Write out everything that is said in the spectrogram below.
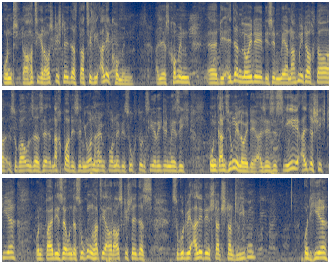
und da hat sich herausgestellt, dass tatsächlich alle kommen. Also es kommen äh, die Elternleute, die sind mehr Nachmittag da, sogar unser Nachbar, das Seniorenheim vorne, besucht uns hier regelmäßig und ganz junge Leute. Also es ist jede Altersschicht hier und bei dieser Untersuchung hat sich auch herausgestellt, dass so gut wie alle den Stadtstand lieben. Und hier,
